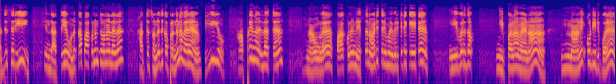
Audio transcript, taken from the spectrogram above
அது சரி. இந்த அத்தையை உனக்கா பார்க்கணும்னு தோணல அத்தை சொன்னதுக்கு அப்புறம் தானே வரேன். ஐயோ அப்படிலாம் இல்ல அத்தை. நான் உங்களை பார்க்கணும்னு எத்தனை வாட்டி தெரியுமா இவர்கிட்ட கேட்டேன்? இவர்தான். இப்பெல்லாம் வேணாம் நானே கூட்டிட்டு போறேன்.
